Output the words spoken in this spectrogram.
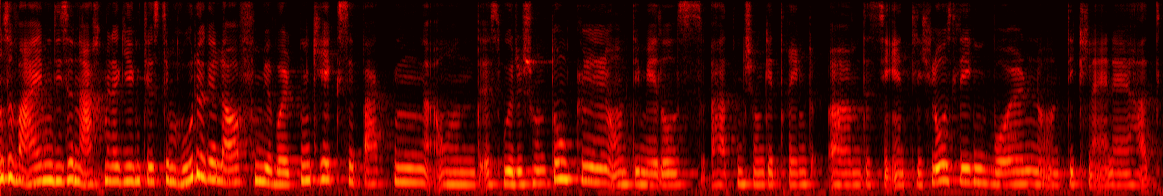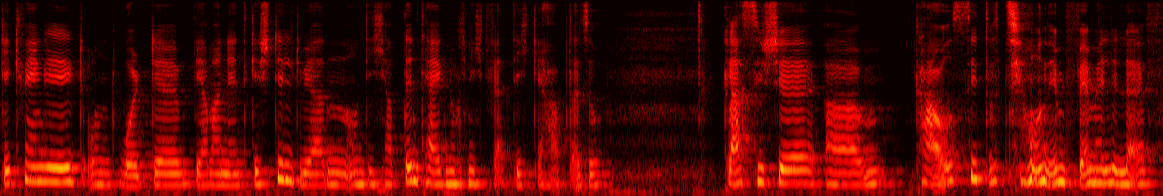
Und so war eben dieser Nachmittag irgendwie aus dem Ruder gelaufen. Wir wollten Kekse backen und es wurde schon dunkel und die Mädels hatten schon gedrängt, ähm, dass sie endlich loslegen wollen und die Kleine hat gequengelt und wollte permanent gestillt werden und ich habe den Teig noch nicht fertig gehabt. Also klassische ähm, Chaos-Situation im Family Life.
